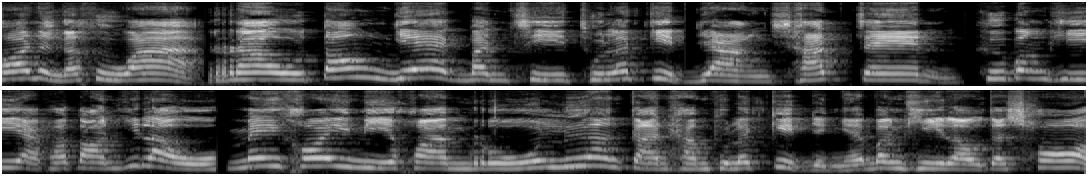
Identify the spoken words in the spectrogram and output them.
ข้อหนึ่งก็คือว่า เราต้องแยกบัญชีธุรกิจอย่างชัดเจน คือบางทีอะพอตอนที่เราไม่ค่อยมีความรู้เรื่องการทำธุรกิจอย่างเงี้ยบางทีเราจะชอบ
